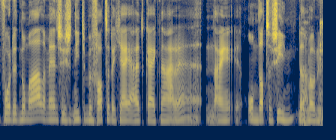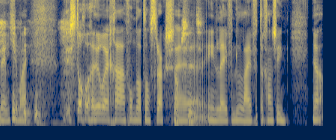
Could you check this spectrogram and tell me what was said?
voor de normale mensen is het niet te bevatten dat jij uitkijkt naar, uh, naar om dat te zien, dat ja. monumentje. Maar het is toch wel heel erg gaaf om dat dan straks uh, in levende lijven te gaan zien. Ja.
